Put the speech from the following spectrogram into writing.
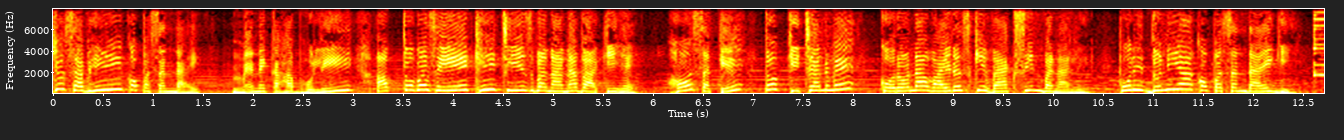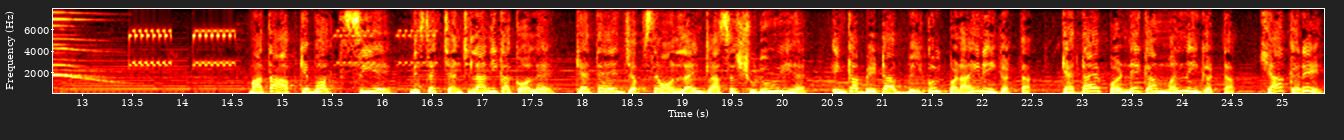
जो सभी को पसंद आए। मैंने कहा, भोली, अब तो बस एक ही चीज़ बनाना बाकी है। हो सके तो किचन में कोरोना वायरस की वैक्सीन बना ले। पूरी दुनिया को पसंद आएगी। माता, आपके भक्त, सीए, मिस्टर चंचलानी का कॉल है। कहते हैं, जब से ऑनलाइन क्लासेस शुरू हुई है, इनका बेटा बिल्कुल पढ़ाई नहीं करता। कहता है, पढ़ने का मन नहीं करता। क्या करे?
